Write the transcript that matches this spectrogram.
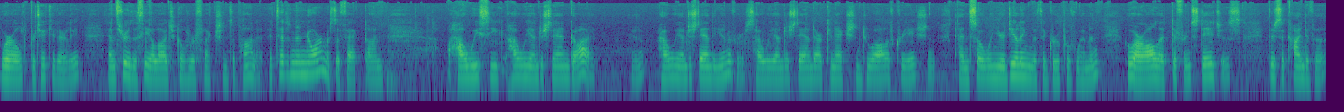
world particularly, and through the theological reflections upon it. It's had an enormous effect on how we see, how we understand God, you know, how we understand the universe, how we understand our connection to all of creation. And so when you're dealing with a group of women who are all at different stages, there's a kind of a,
